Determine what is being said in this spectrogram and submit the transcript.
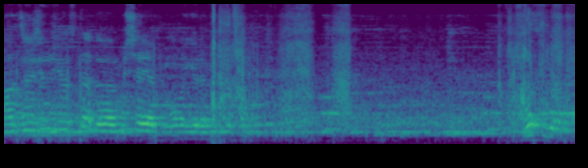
kadrajını göster de ben bir şey yapayım ona göre mikrofonu. Nasıl görünüyor?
